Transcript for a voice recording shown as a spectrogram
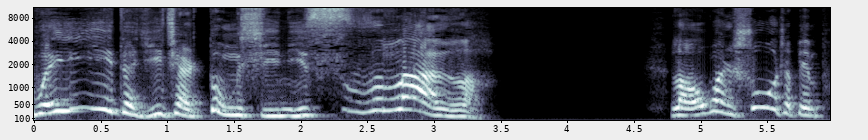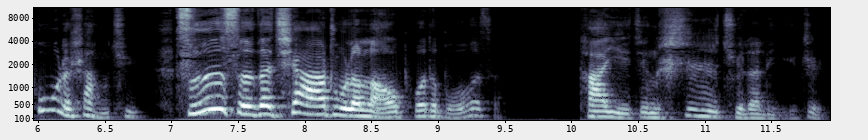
唯一的一件东西，你撕烂了。老万说着，便扑了上去，死死的掐住了老婆的脖子。他已经失去了理智。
